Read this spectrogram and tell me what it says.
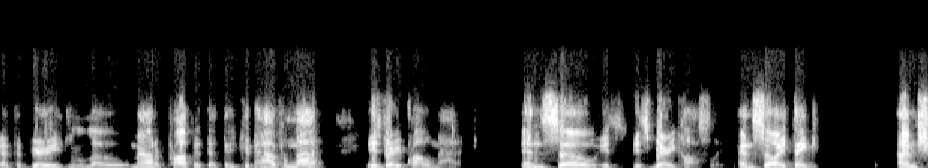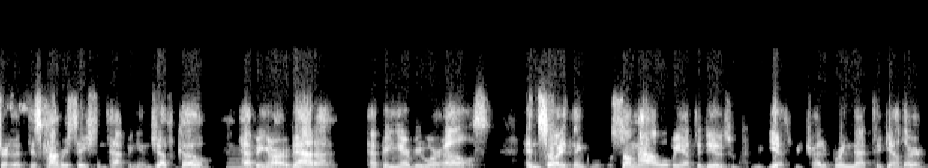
at the very low amount of profit that they could have from that, is very problematic. And so it's it's very costly. And so I think I'm sure that this conversation is happening in Jeffco, mm-hmm. happening in Arvada, happening everywhere else. And so I think somehow what we have to do is, yes, we try to bring that together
